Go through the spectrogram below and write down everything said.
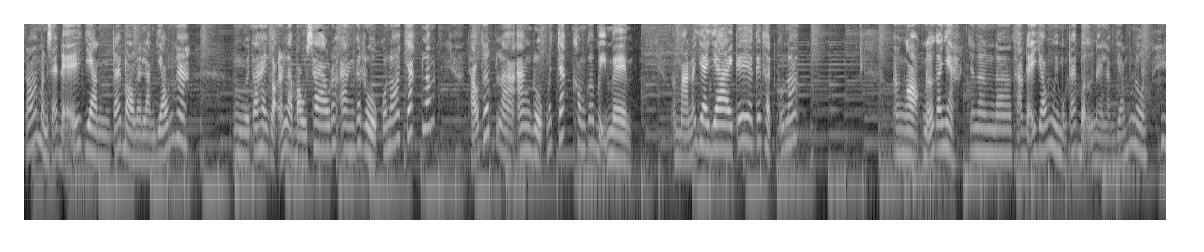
Đó mình sẽ để dành trái bầu này làm giống ha người ta hay gọi nó là bầu sao đó ăn cái ruột của nó chắc lắm. Thảo thích là ăn ruột nó chắc không có bị mềm mà nó dai dai cái cái thịt của nó. À, ngọt nữa cả nhà cho nên à, thảo để giống nguyên một trái bự này làm giống luôn.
